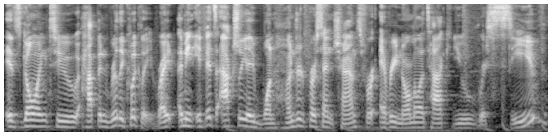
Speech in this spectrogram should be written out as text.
it's going to happen really quickly right? I mean if it's actually a 100% chance for every normal attack you receive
